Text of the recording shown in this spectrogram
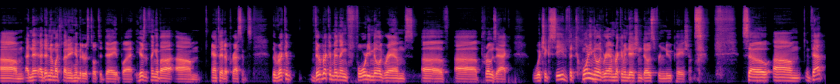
um, I, ne- I, didn't know much about inhibitors till today, but here's the thing about um, antidepressants: the rec- they're recommending 40 milligrams of uh, Prozac which exceeds the 20 milligram recommendation dose for new patients. so um, that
